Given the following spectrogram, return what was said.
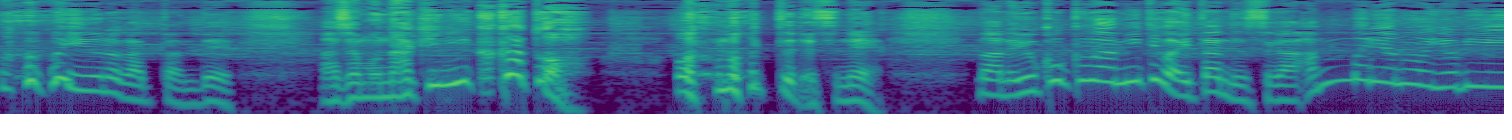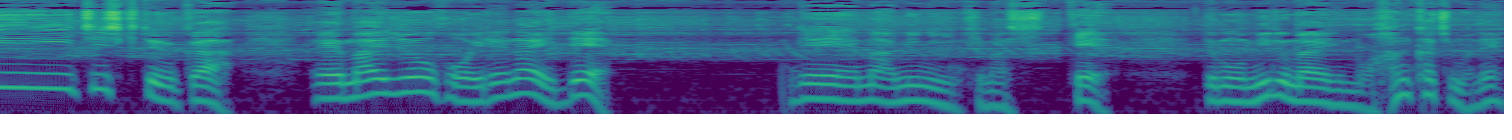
いうのがあったんであじゃあもう泣きに行くかと。思ってですね、まあ、あの予告は見てはいたんですがあんまりあの予備知識というか、えー、前情報を入れないででまあ見に行きましてでも見る前にもハンカチもね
